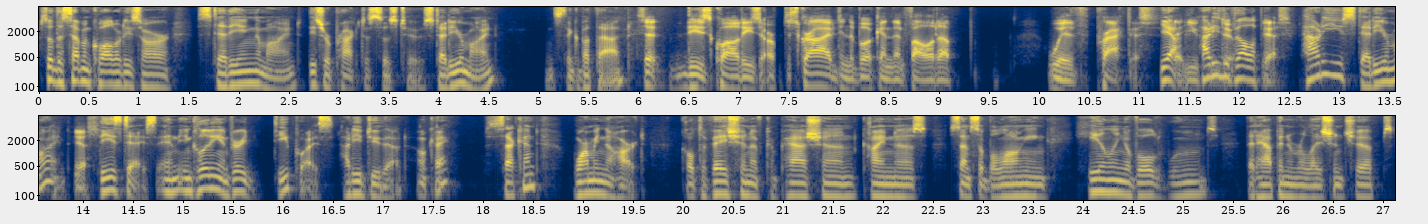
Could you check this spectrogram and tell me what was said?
So the seven qualities are steadying the mind. These are practices too. Steady your mind. Let's think about that. So these qualities are described in the book and then followed up with practice. Yeah. How do you do. develop it? Yes. How do you steady your mind? Yes. These days, and including in very deep ways. How do you do that? Okay. Second, warming the heart, cultivation of compassion, kindness, sense of belonging, healing of old wounds that happen in relationships,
